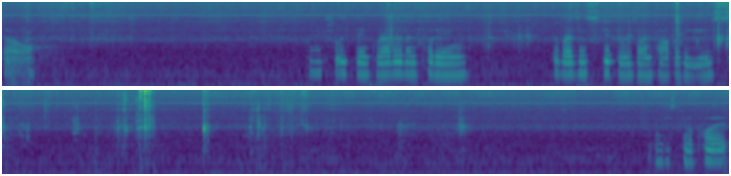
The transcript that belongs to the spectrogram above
So, I rather than putting the resin stickers on top of these, I'm just going to put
